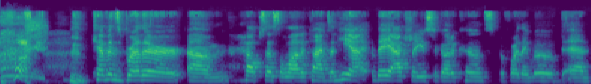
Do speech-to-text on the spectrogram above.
Kevin's brother um, helps us a lot of times, and he they actually used to go to Kountze before they moved, and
